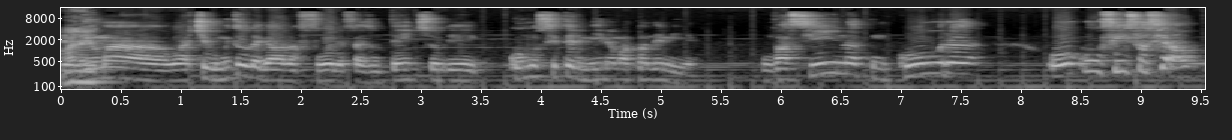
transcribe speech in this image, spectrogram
Eu li uma, um artigo muito legal na Folha faz um tempo sobre como se termina uma pandemia. Com vacina, com cura ou com fim social.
